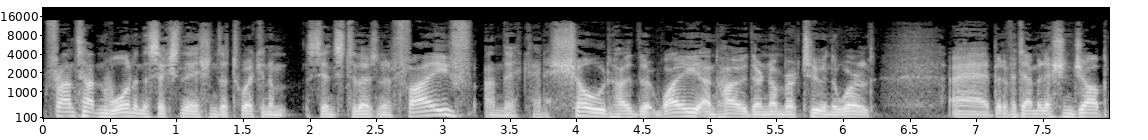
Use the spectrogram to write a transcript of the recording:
France hadn't won in the Six Nations at Twickenham since 2005, and they kind of showed how the, why and how they're number two in the world. Uh, a bit of a demolition job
